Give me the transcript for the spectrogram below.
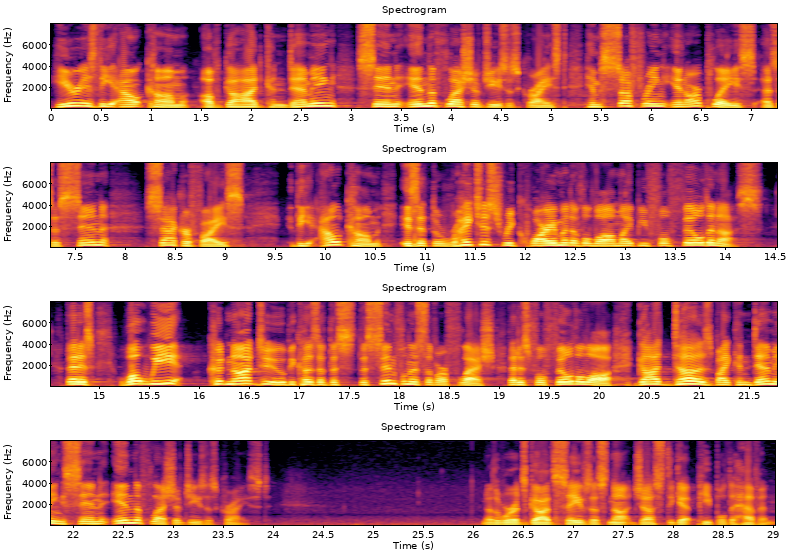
Here is the outcome of God condemning sin in the flesh of Jesus Christ, Him suffering in our place as a sin sacrifice. The outcome is that the righteous requirement of the law might be fulfilled in us. That is, what we could not do because of the, the sinfulness of our flesh, that is, fulfill the law, God does by condemning sin in the flesh of Jesus Christ. In other words, God saves us not just to get people to heaven,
